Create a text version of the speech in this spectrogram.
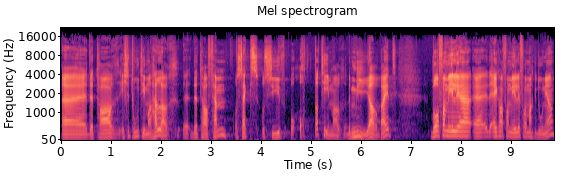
Eh, det tar ikke to timer heller. Eh, det tar fem og seks og syv og åtte timer. Det er mye arbeid. Familie, eh, Jeg har familie fra Makedonia.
